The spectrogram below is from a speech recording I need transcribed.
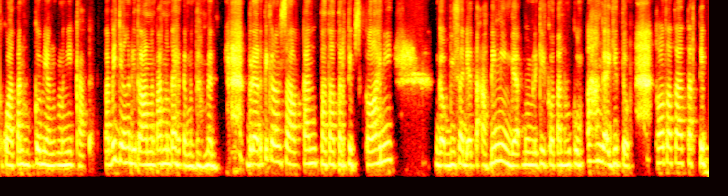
kekuatan hukum yang mengikat. Tapi jangan ditelan mentah-mentah ya teman-teman. Berarti kalau misalkan tata tertib sekolah nih nggak bisa dia taati nih, nggak memiliki kekuatan hukum. Ah, nggak gitu. Kalau tata tertib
